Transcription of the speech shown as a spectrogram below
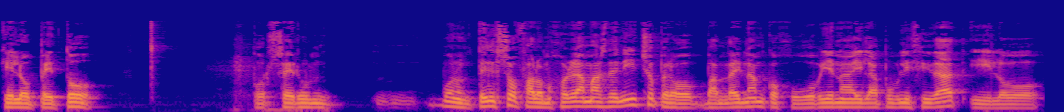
que lo petó por ser un. Bueno, Tales of a lo mejor era más de nicho, pero Bandai Namco jugó bien ahí la publicidad y, lo,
